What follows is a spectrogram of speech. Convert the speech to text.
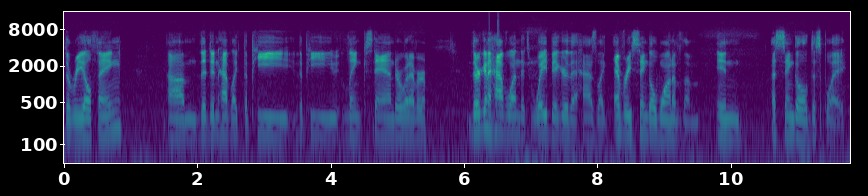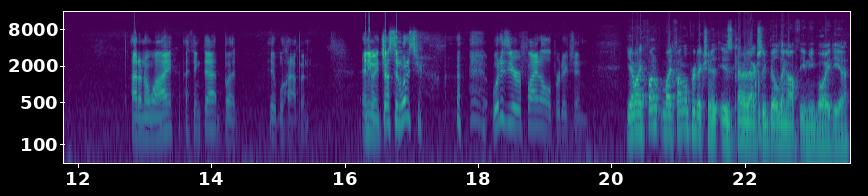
the real thing. Um, that didn't have like the P the P link stand or whatever. They're going to have one that's way bigger that has like every single one of them in a single display. I don't know why I think that, but it will happen. Anyway, Justin, what is your what is your final prediction? Yeah, my fun, my final prediction is kind of actually building off the amiibo idea.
